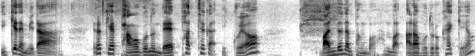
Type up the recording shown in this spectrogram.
있게 됩니다. 이렇게 방어구는 네 파트가 있고요. 만드는 방법 한번 알아보도록 할게요.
